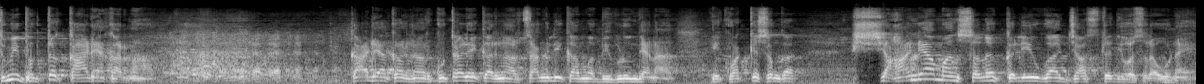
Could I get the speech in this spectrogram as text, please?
तुम्ही फक्त काड्या करणार. काड्या करणार कुटाळे करणार चांगली कामं बिघडून देणार. एक वाक्य सांगा. शहाण्या माणसानं कलियुगात जास्त दिवस राहू नये.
